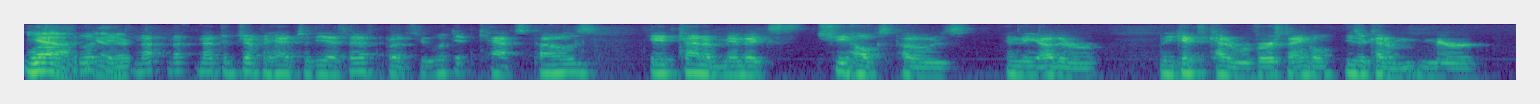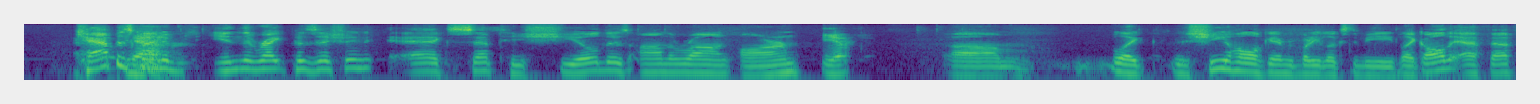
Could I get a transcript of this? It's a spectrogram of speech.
Well, yeah, if you look yeah, at, not, not, not to jump ahead to the FF, but if you look at Cap's pose, it kind of mimics She-Hulk's pose in the other. You get the kind of reversed angle. These are kind of mirrored. Cap is Yeah. kind of in the right position, except his shield is on the wrong arm. yep, Um, like the She-Hulk, everybody looks to be like all the FF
